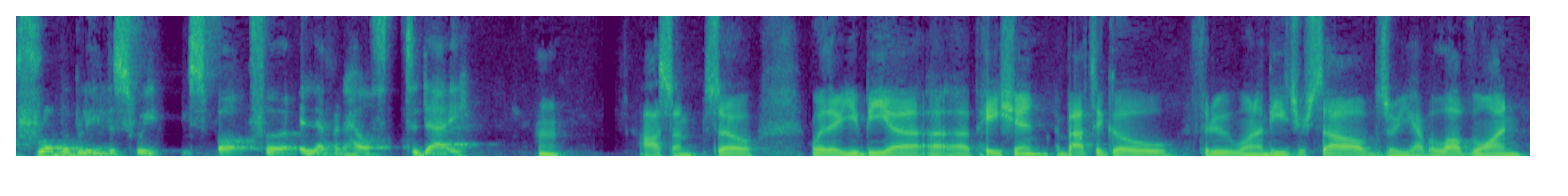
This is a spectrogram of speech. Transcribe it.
probably the sweet spot for 11 Health today. Hmm. Awesome. So, whether you be a, a, patient about to go through one of these yourselves, or you have a loved one,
